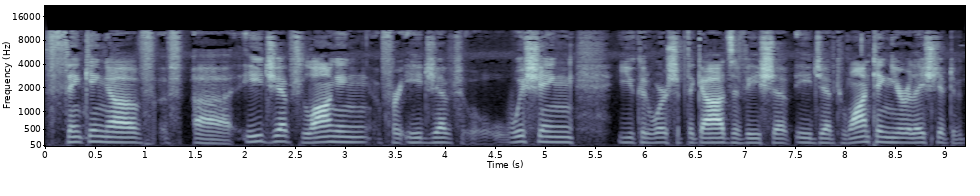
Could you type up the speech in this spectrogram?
thinking of uh, Egypt, longing for Egypt, wishing you could worship the gods of Egypt, wanting your relationship to,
